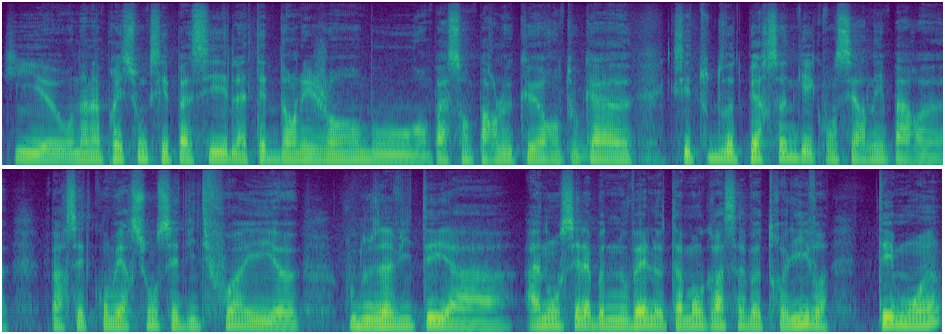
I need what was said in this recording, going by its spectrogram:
qui, on a l'impression que c'est passé la tête dans les jambes ou en passant par le cœur. En tout mm. cas, que c'est toute votre personne qui est concernée par, par cette conversion, cette vie de foi. Et vous nous invitez à annoncer la bonne nouvelle, notamment grâce à votre livre Témoin,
